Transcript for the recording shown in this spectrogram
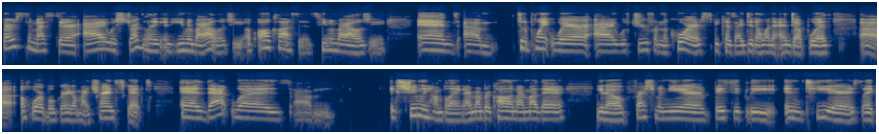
first semester, I was struggling in human biology of all classes, human biology. And um, to the point where I withdrew from the course because I didn't want to end up with uh, a horrible grade on my transcript. And that was um, extremely humbling. I remember calling my mother, you know, freshman year, basically in tears, like,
